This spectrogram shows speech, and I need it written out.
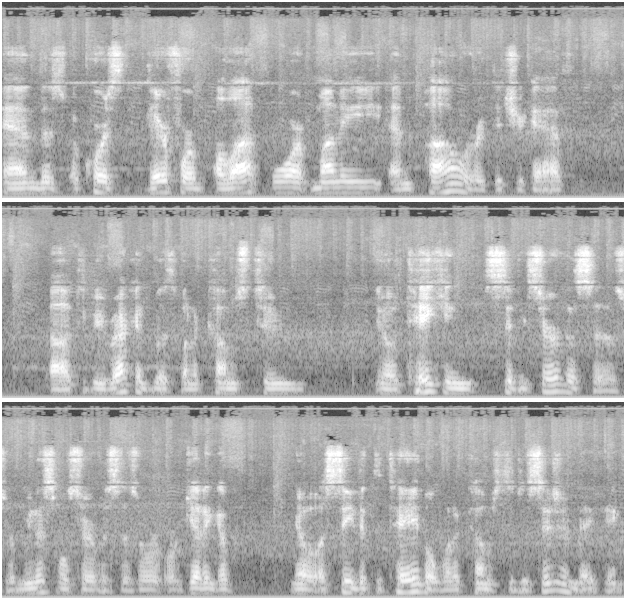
and there's of course therefore a lot more money and power that you have uh, to be reckoned with when it comes to you know taking city services or municipal services or, or getting a you know a seat at the table when it comes to decision making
